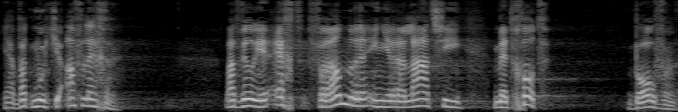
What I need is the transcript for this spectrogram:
Ja, wat moet je afleggen? Wat wil je echt veranderen in je relatie met God? Boven.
